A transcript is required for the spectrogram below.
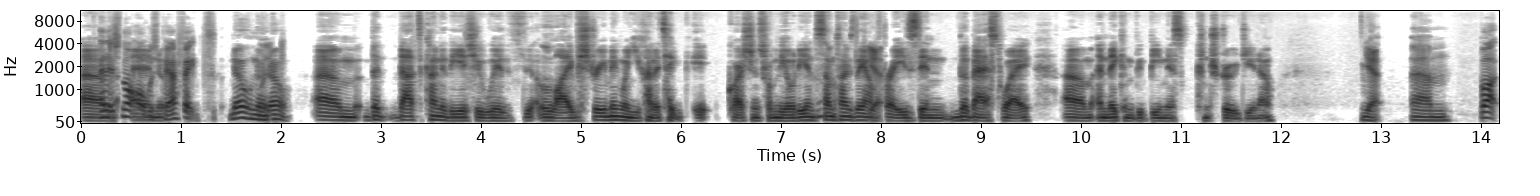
Um, and it's not always perfect. No, no, Like- no. Um, but that's kind of the issue with live streaming when you kind of take questions from the audience. Sometimes they aren't Yeah. phrased in the best way, um, and they can be, be misconstrued. You know. Yeah. Um, but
